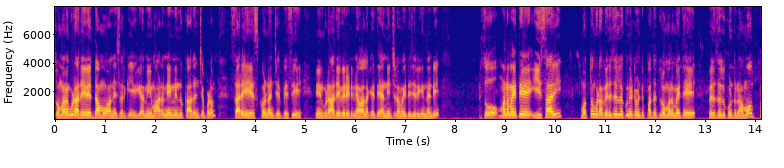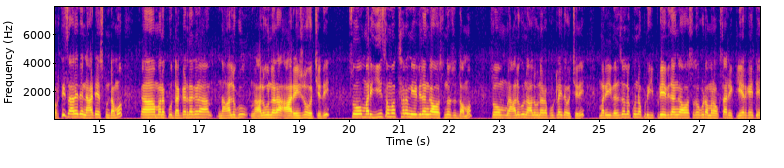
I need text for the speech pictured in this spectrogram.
సో మనం కూడా అదే వేద్దాము అనేసరికి ఇక మీ మాట నేను ఎందుకు కాదని చెప్పడం సరే వేసుకోండి అని చెప్పేసి నేను కూడా అదే వెరైటీని వాళ్ళకైతే అందించడం అయితే జరిగిందండి. సో మనమైతే ఈసారి మొత్తం కూడా వెదజల్లుకునేటువంటి పద్ధతిలో మనమైతే వెదజల్లుకుంటున్నాము ప్రతిసారి అయితే నాటేసుకుంటాము మనకు దగ్గర దగ్గర నాలుగు నాలుగున్నర ఆ రేంజ్లో వచ్చేది. సో మరి ఈ సంవత్సరం ఏ విధంగా వస్తుందో చూద్దాము. సో నాలుగు నాలుగున్నర పూట్లు అయితే వచ్చేది. మరి వెదజల్లుకున్నప్పుడు ఇప్పుడు ఏ విధంగా వస్తుందో కూడా మనం ఒకసారి క్లియర్గా అయితే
